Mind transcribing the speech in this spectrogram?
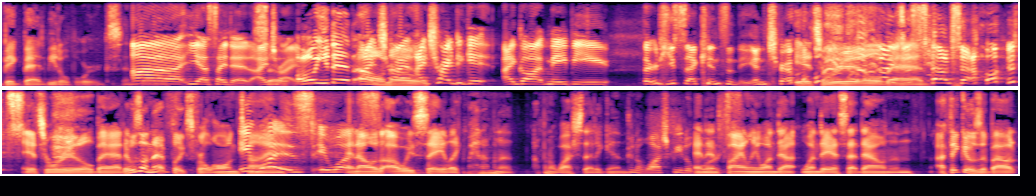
Big Bad Beetleborgs. And, uh, Uh, yes, I did. I so- tried. Oh, you did? Oh I tried. no! I tried to get. I got maybe. 30 seconds in the intro. It's real bad. just out. It's real bad. It was on Netflix for a long time. It was. It was. and I would always say like, man, I'm gonna I'm gonna watch that again. I'm gonna watch Beetleborgs. and then finally one down one day I sat down and I think it was about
